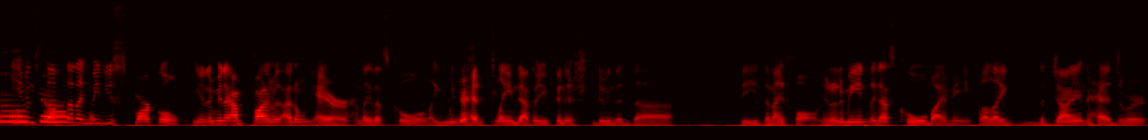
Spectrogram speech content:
Oh, Even stuff that like made you sparkle. You know what I mean? Like, I'm fine with. I don't care. Like that's cool. Like when your head flamed after you finished doing the the the, the nightfall. You know what I mean? Like that's cool by me. But like the giant heads were,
